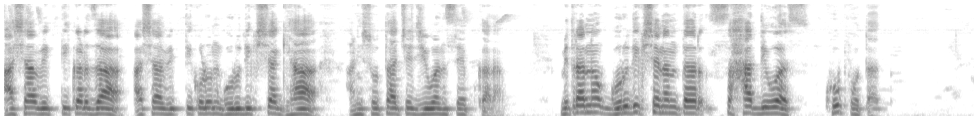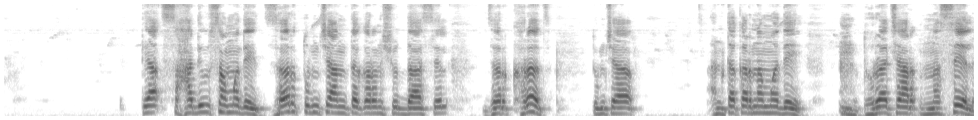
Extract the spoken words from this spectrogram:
अशा व्यक्तीकडे जा अशा व्यक्तीकडून गुरुदीक्षा घ्या आणि स्वतःचे जीवन सेफ करा. मित्रांनो गुरुदीक्षेनंतर सहा दिवस खूप होतात. त्या सहा दिवसामध्ये जर तुमचे अंतकरण शुद्ध असेल जर खरंच तुमच्या अंतकरणामध्ये दुराचार नसेल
